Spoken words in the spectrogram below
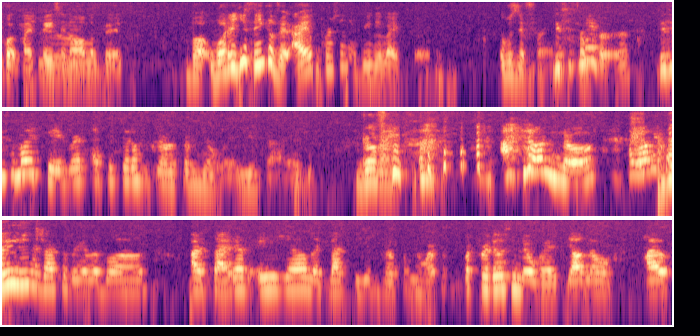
put my face in all of it." But what did you think of it? I personally really liked it. It was different This is from my- her. This is my favorite episode of Girl from Nowhere, you guys. Girl, Like, I don't know. A lot of times that's available outside of Asia, like that series Girl from Nowhere. But for those who know it, y'all know how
